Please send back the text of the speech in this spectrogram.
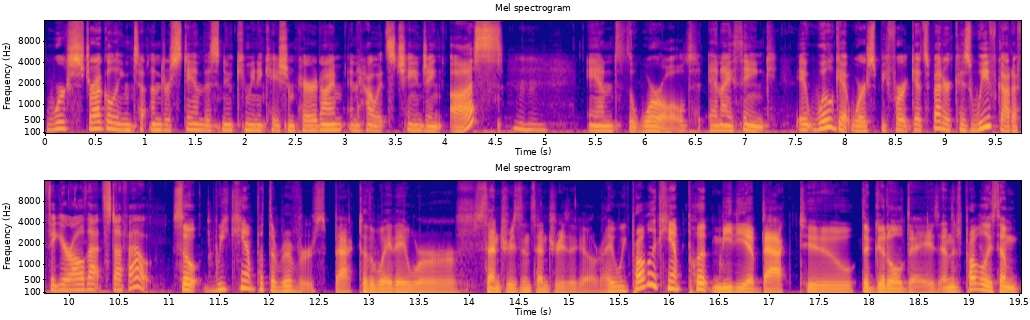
We're struggling to understand this new communication paradigm and how it's changing us mm-hmm. and the world. And I think it will get worse before it gets better because we've got to figure all that stuff out. So we can't put the rivers back to the way they were centuries and centuries ago, right? We probably can't put media back to the good old days. And there's probably some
